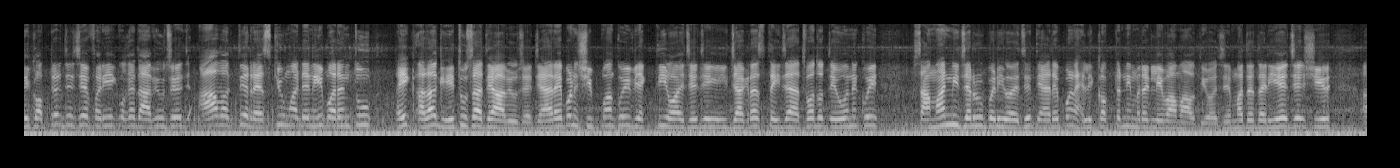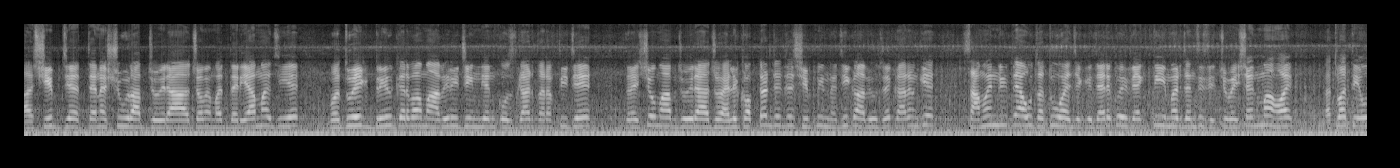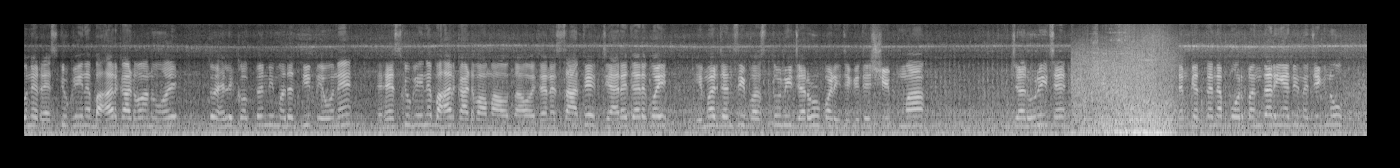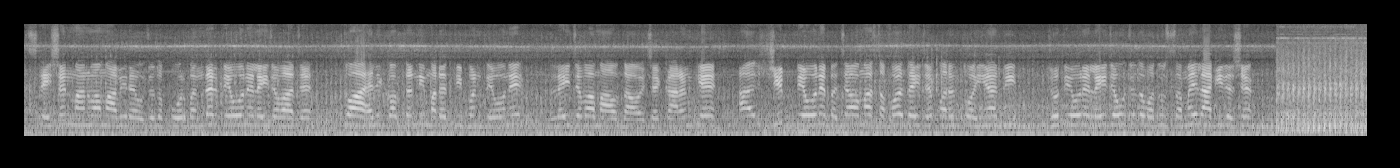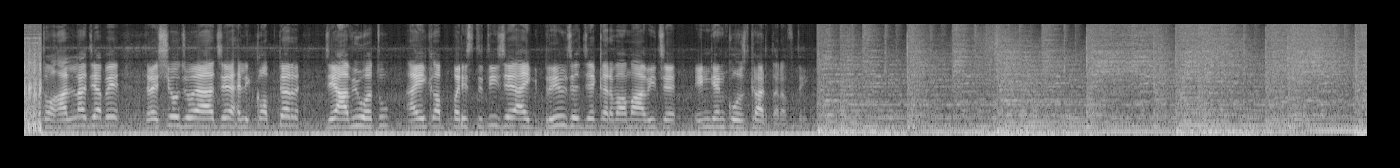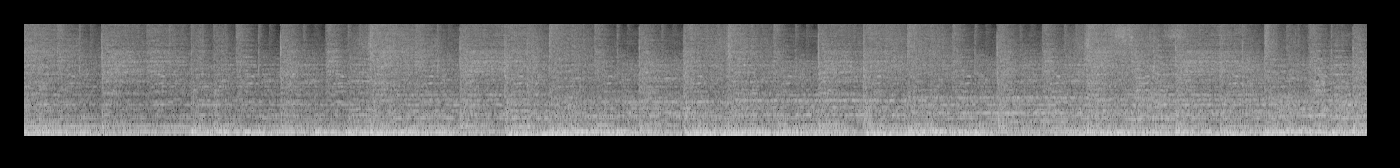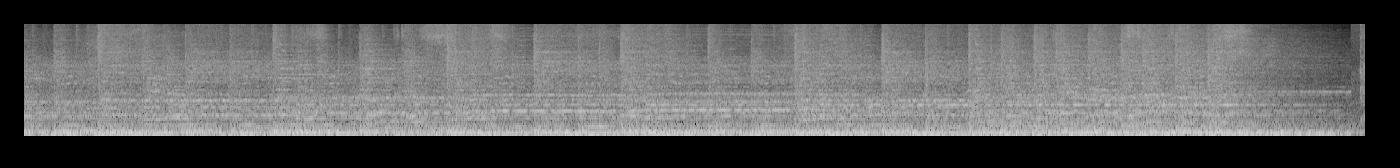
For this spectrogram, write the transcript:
હેલિકોપ્ટર જે છે, ફરી એક વખત આવ્યું છે. આ વખતે રેસ્ક્યુ માટે નહીં, પરંતુ એક અલગ હેતુ સાથે આવ્યું છે. જ્યારે પણ શિપમાં કોઈ વ્યક્તિ હોય છે જે ઈજાગ્રસ્ત થઈ જાય અથવા તો તેઓને કોઈ સામાનની જરૂર પડી હોય છે, ત્યારે પણ હેલિકોપ્ટરની મદદ લેવામાં આવતી હોય છે. મધદરિયે દરિયે જે શીર શિપ જે તેના શૂર આપ જોઈ રહ્યા છો. અમે મધદરિયામાં દરિયામાં જઈએ. વધુ એક ડ્રીલ કરવામાં આવી રહી છે ઇન્ડિયન કોસ્ટગાર્ડ તરફથી, જે દ્રશ્યોમાં આપ જોઈ રહ્યા છો હેલિકોપ્ટર જે છે શિપની નજીક આવ્યું છે. કારણ કે સામાન્ય રીતે આવું થતું હોય છે કે જ્યારે કોઈ વ્યક્તિ ઇમરજન્સી સિચ્યુએશનમાં હોય અથવા તેઓને રેસ્ક્યુ કરીને બહાર કાઢવાનું હોય, તો હેલિકોપ્ટરની મદદથી તેઓને રેસ્ક્યુ કરીને બહાર કાઢવામાં આવતા હોય છે. અને સાથે જ્યારે જ્યારે કોઈ ઇમરજન્સી વસ્તુની જરૂર પડી છે કે જે શિપમાં જરૂરી છે, જેમ કે તેને પોરબંદર અહીંયાથી નજીકનું સ્ટેશન માનવામાં આવી રહ્યું છે, તો પોરબંદર તેઓને લઈ જવા છે, તો આ હેલિકોપ્ટરની મદદથી પણ તેઓને લઈ જવામાં આવતા હોય છે. કારણ કે આ શિપ તેઓને બચાવવામાં સફળ થઈ છે, પરંતુ અહીંયાથી જો તેઓને લઈ જવું છે, તો વધુ સમય લાગી જશે. તો હાલના જે આપણે દ્રશ્યો જોયા છે, હેલિકોપ્ટર જે આવ્યું હતું, આ એક પરિસ્થિતિ છે, આ એક ડ્રીલ છે, જે કરવામાં આવી છે, ઇન્ડિયન કોસ્ટગાર્ડ તરફથી.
